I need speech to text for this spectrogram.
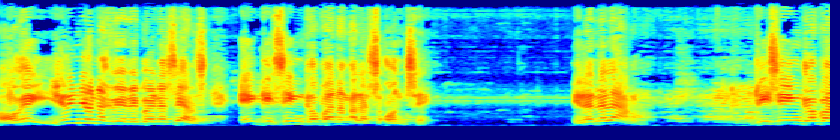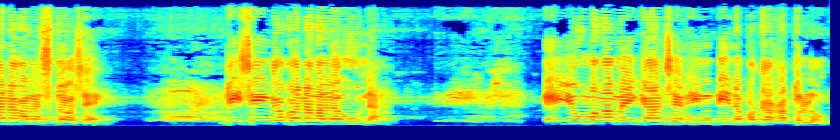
Okay, yun yung nagre-repair na cells. Eh, gising ka pa ng alas 11. Ilan na lang? Gising ka pa ng alas 12. Gising ka pa ng alauna. Eh, yung mga may cancer, hindi na pagkakatulog.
